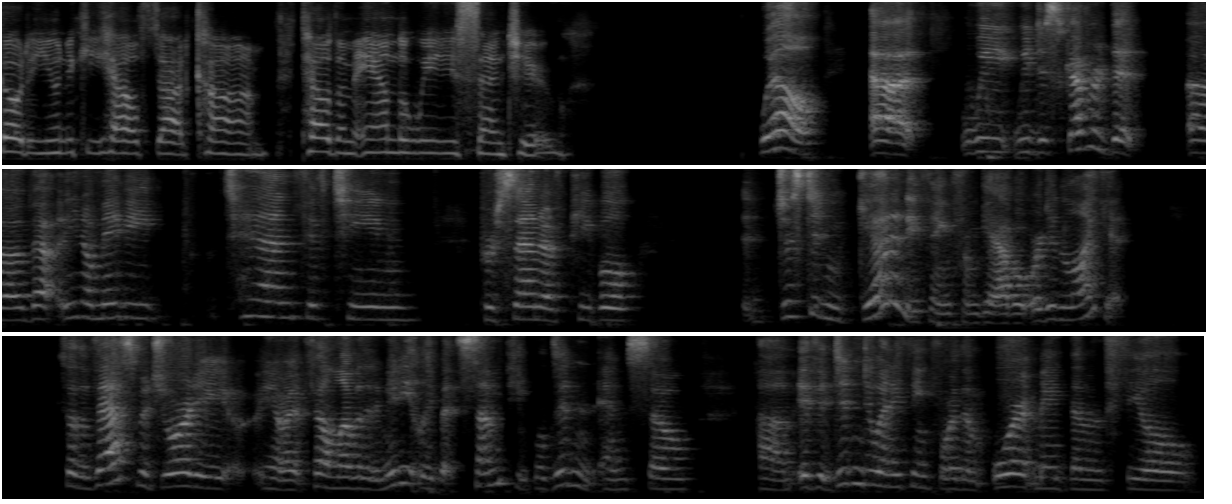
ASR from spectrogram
go to unikeyhealth.com. Tell them Ann Louise sent you. Well, uh, we we discovered that uh, about you know maybe 10 15 percent of people just didn't get anything from GABA or didn't like it. So the vast majority, you know, it fell in love with it immediately, but some people didn't. And so um, if it didn't do anything for them or it made them feel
